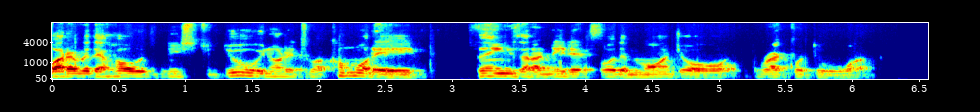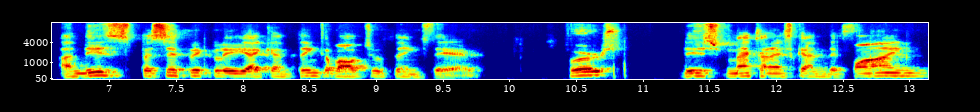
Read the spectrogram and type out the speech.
whatever the host needs to do in order to accommodate things that are needed for the module record to work. And this specifically, I can think about two things there. First, this mechanism can define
